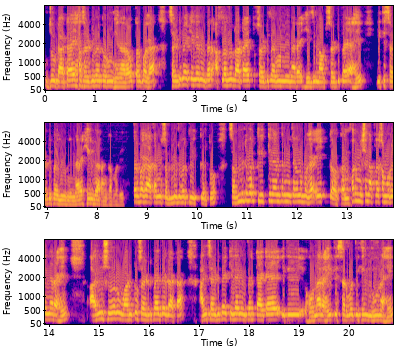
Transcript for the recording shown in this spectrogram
जो डाटा आहे हा सर्टिफाय करून घेणार आहोत. तर बघा सर्टिफाय केल्यानंतर आपला जो डाटा आहे तो सर्टिफाय म्हणून येणार आहे. हे जे नॉट सर्टिफाय आहे इथे सर्टिफाय लिहून येणार आहे हिरव्या रंगामध्ये. तर बघा आता मी सबमिट वर क्लिक करतो. सबमिट वर क्लिक केल्यानंतर मित्रांनो बघा एक कन्फर्मेशन आपल्यासमोर येणार आहे. Are you sure want to certify the data आणि सर्टिफाय केल्यानंतर काय काय इथे होणार आहे ते सर्व तिथे लिहून आहे.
